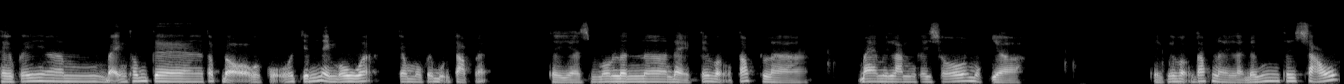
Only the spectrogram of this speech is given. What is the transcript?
Theo cái um, bản thống kê tốc độ của chính MU á trong một cái buổi tập á thì à, uh, Smolin uh, à, đạt cái vận tốc là 35 cây số một giờ. Thì cái vận tốc này là đứng thứ sáu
